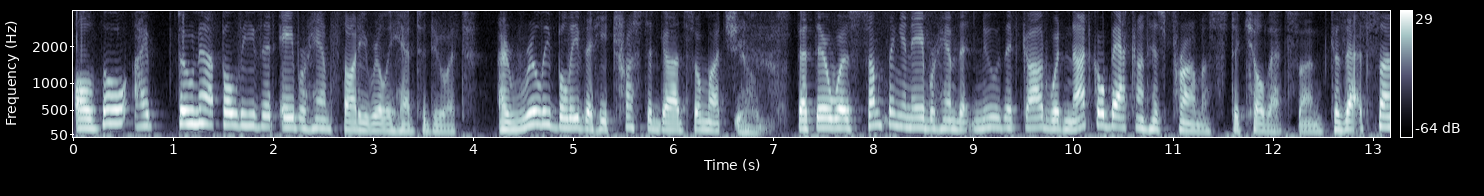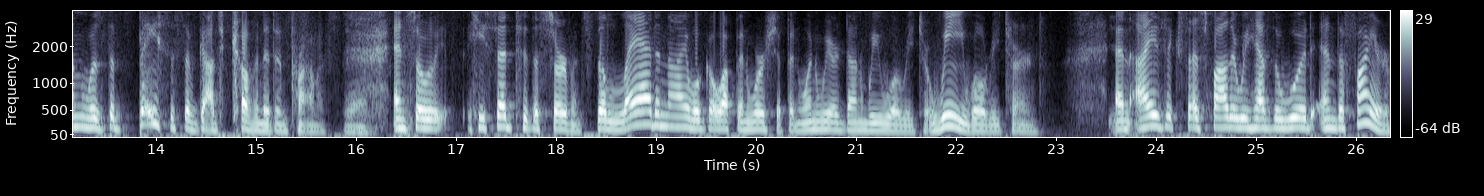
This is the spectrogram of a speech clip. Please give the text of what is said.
Although I do not believe that Abraham thought he really had to do it. I really believe that he trusted God so much that there was something in Abraham that knew that God would not go back on his promise to kill that son, because that son was the basis of God's covenant and promise. Yeah. And so he said to the servants, The lad and I will go up and worship, and when we are done, we will return. We will return. And Isaac says, Father, we have the wood and the fire.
